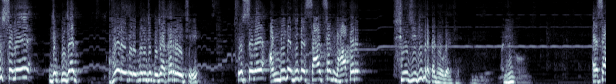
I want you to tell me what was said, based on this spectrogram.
उस समय जब पूजा हो रही थी रुक्मिणी जी पूजा कर रही थी उस समय अंबिका जी के साथ साथ वहाँ पर शिव जी भी प्रकट हो गए थे। ऐसा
